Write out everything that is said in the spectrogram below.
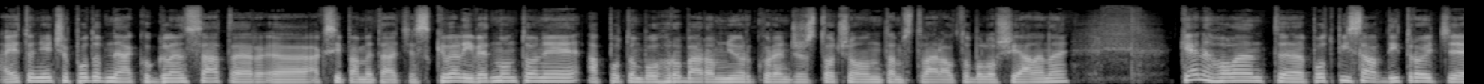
a je to niečo podobné ako Glenn Sutter, eh, ak si pamätáte. Skvelý v Edmontone a potom bol hrobárom New York Rangers. To, čo on tam stváral, to bolo šialené. Ken Holland eh, podpísal v Detroite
